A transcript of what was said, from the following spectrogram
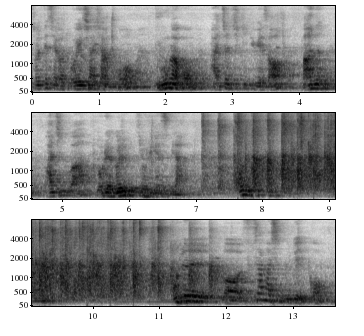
절대 제가 도외시하지 않고 부흥하고 발전시키기 위해서 많은 관심과 노력을 기울이겠습니다. 오늘, 오늘 뭐 수상하신 분도 있고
